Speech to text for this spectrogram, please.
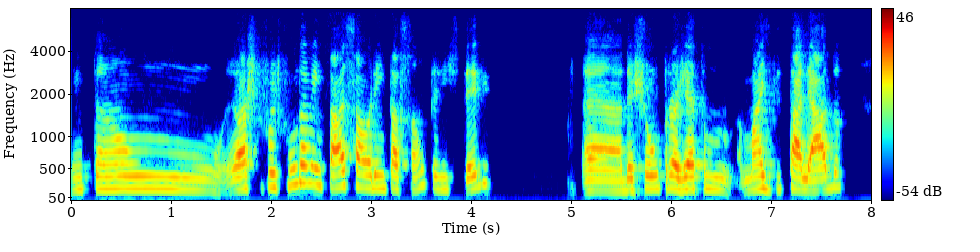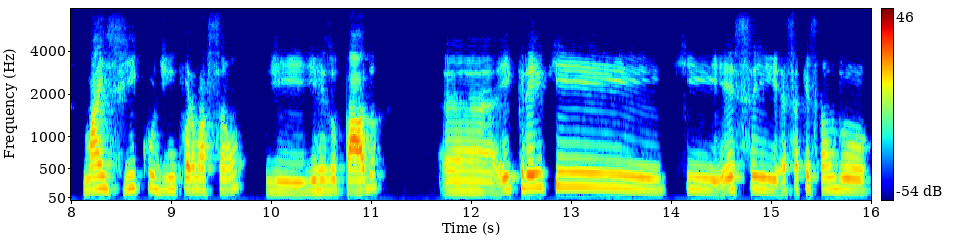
Então, eu acho que foi fundamental essa orientação que a gente teve. É, deixou o projeto mais detalhado, mais rico de informação, de, de resultado. É, e creio que, que esse, essa questão do,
